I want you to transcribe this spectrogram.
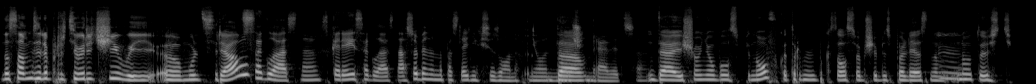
на самом деле противоречивый э, мультсериал. Согласна, скорее согласна. Особенно на последних сезонах мне он да. не очень нравится. Да, еще у него был спин который мне показался вообще бесполезным. Mm. Ну, то есть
